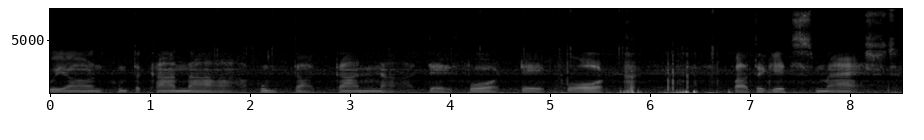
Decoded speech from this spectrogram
we are in Punta Cana, Punta Cana, day four, day four. About to get smashed.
